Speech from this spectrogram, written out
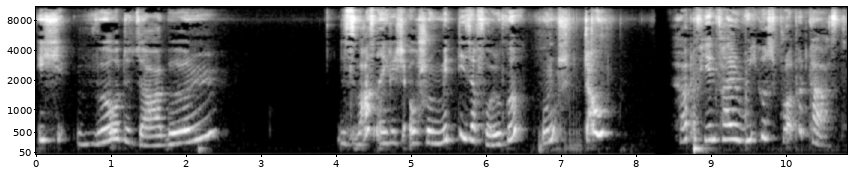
ich würde sagen, das war's eigentlich auch schon mit dieser Folge. Und ciao! Hört auf jeden Fall Rico's Brawl Podcast.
